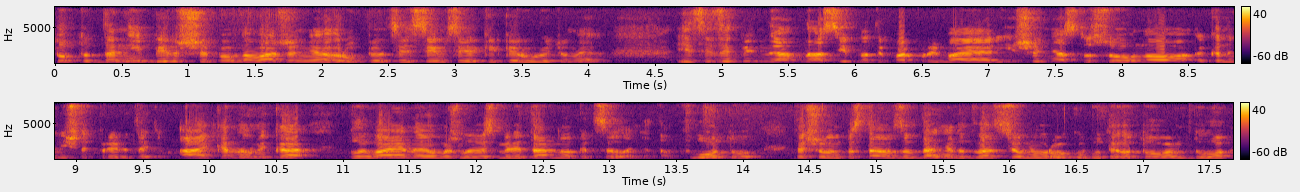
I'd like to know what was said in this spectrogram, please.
Тобто дані більше повноваження групи оцій сімці, які керують у них. І Сі Цзіньпін неодноосібно тепер приймає рішення стосовно економічних пріоритетів. А економіка впливає на його можливість мілітарного підсилення там флоту, те, що він поставив завдання до 27-го року бути готовим до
